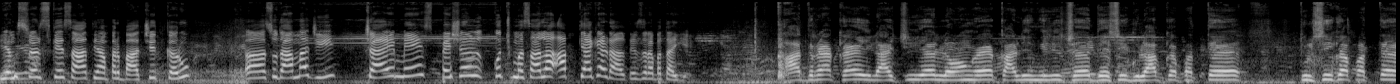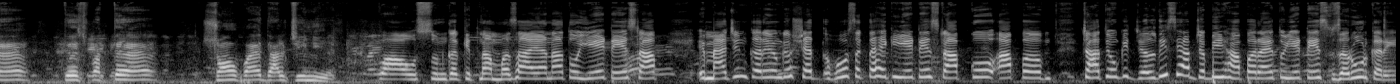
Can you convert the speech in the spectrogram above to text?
यंगस्टर्स के साथ यहाँ पर बातचीत करूँ। सुदामा जी, चाय में स्पेशल कुछ मसाला आप क्या क्या डालते हैं, ज़रा बताइए। अदरक है, इलायची है, लौंग है, काली मिर्च है, देसी गुलाब के पत्ते है, तुलसी के पत्ते हैं, तेज पत्ते हैं, सौंफ है, दालचीनी है। वाओ, सुनकर कितना मज़ा आया ना तो ये टेस्ट आप इमेजिन कर रहे होंगे, शायद हो सकता है कि ये टेस्ट आपको, आप चाहते हो कि जल्दी से आप जब भी यहाँ पर आएँ तो ये टेस्ट ज़रूर करें।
